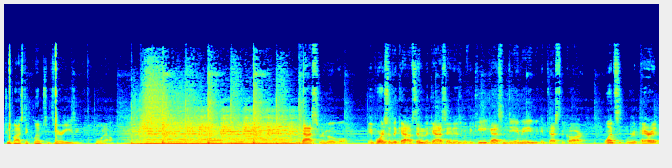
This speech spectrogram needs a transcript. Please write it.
two plastic clips. It's very easy. Pull it out. CAS removal. The importance of, the of sending the CAS in is with the key, CAS and DME, we can test the car. Once we repair it,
